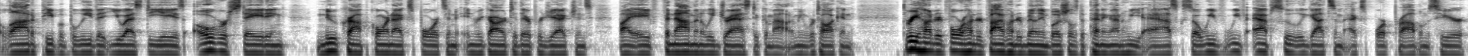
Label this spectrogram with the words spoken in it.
A lot of people believe that USDA is overstating new crop corn exports in, in regard to their projections by a phenomenally drastic amount. I mean, we're talking 300, 400, 500 million bushels, depending on who you ask. So we've we've absolutely got some export problems here.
